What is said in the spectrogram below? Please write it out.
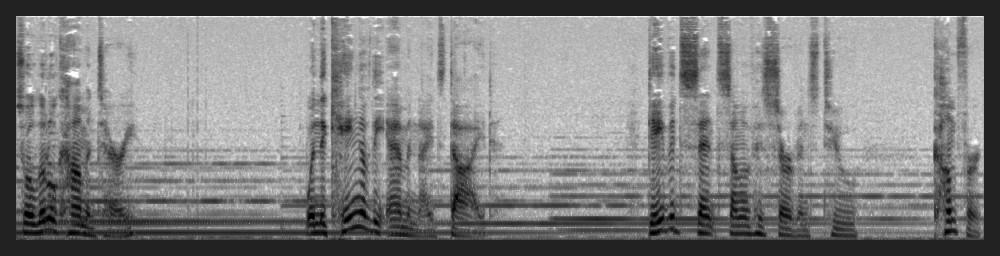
So, a little commentary. When the king of the Ammonites died, David sent some of his servants to comfort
